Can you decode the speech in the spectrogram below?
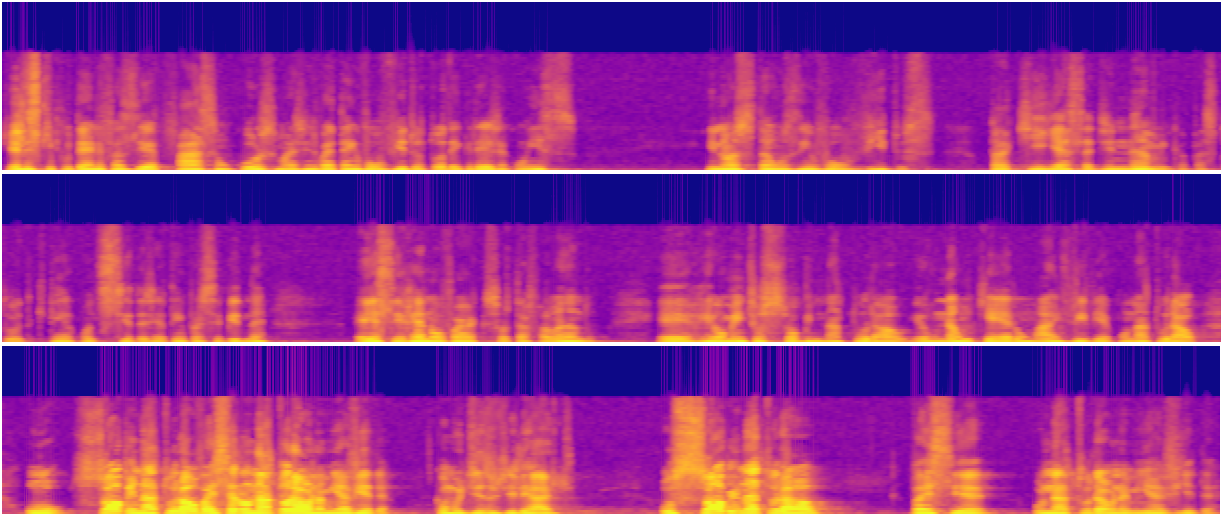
Aqueles que puderem fazer, façam o curso, mas a gente vai estar envolvido, toda a igreja, com isso. E nós estamos envolvidos para que essa dinâmica, pastor, que tem acontecido, a gente tem percebido, né? Esse renovar que o senhor está falando é realmente o sobrenatural. Eu não quero mais viver com o natural. O sobrenatural vai ser o natural na minha vida, como diz o Giliard. O sobrenatural vai ser o natural na minha vida.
